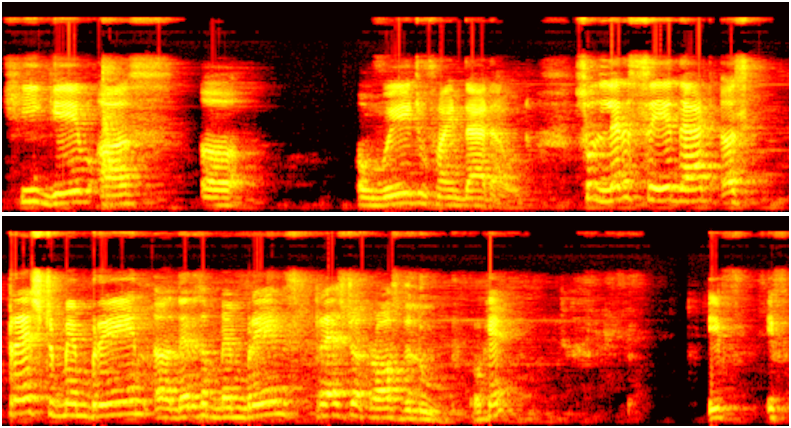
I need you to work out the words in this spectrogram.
he gave us a, a way to find that out. So let us say that a stretched membrane, uh, there is a membrane stretched across the loop okay? If if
